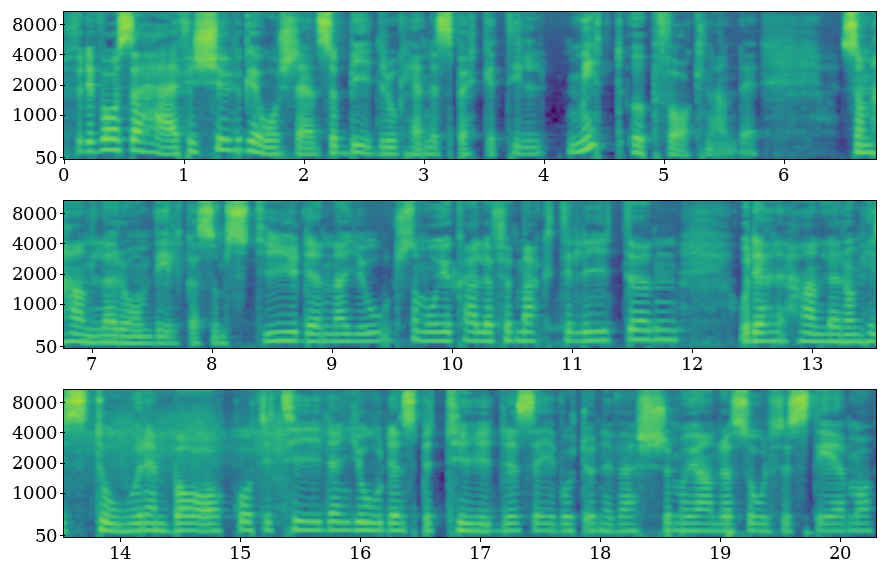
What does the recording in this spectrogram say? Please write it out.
För det var så här, för 20 år sedan så bidrog hennes böcker till mitt uppvaknande som handlar om vilka som styr denna jord, som hon ju kallar för makteliten. Och det handlar om historien bakåt i tiden, jordens betydelse i vårt universum och i andra solsystem. Och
